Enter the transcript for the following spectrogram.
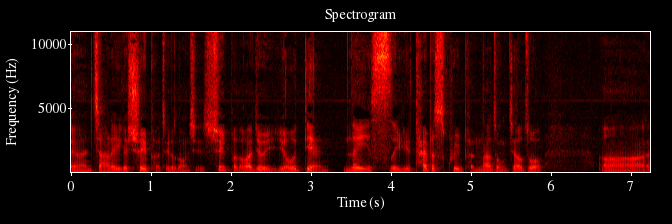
嗯，加了一个 shape 这个东西。shape 的话，就有点类似于 TypeScript 那种叫做呃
